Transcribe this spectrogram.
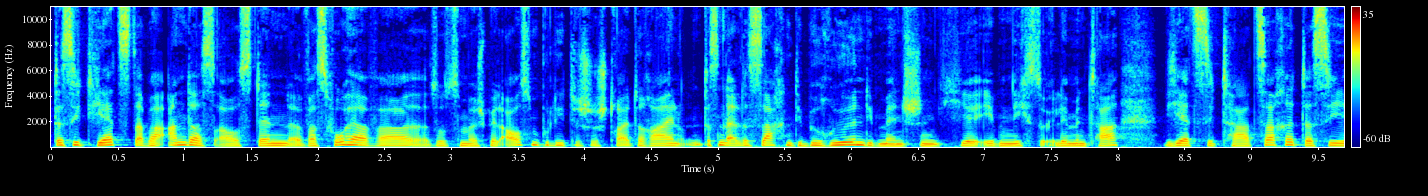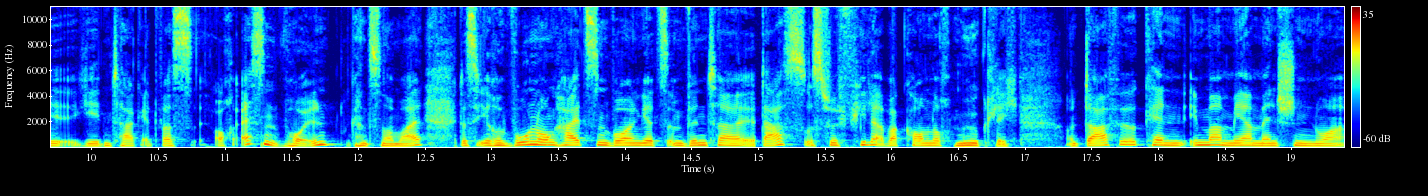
Das sieht jetzt aber anders aus, denn äh, was vorher war, also zum Beispiel außenpolitische Streitereien, das sind alles Sachen, die berühren die Menschen hier eben nicht so elementar wie jetzt die Tatsache, dass sie jeden Tag etwas auch essen wollen, ganz normal, dass sie ihre Wohnung heizen wollen jetzt im Winter. Das ist für viele aber kaum noch möglich. Und dafür kennen immer mehr Menschen nur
